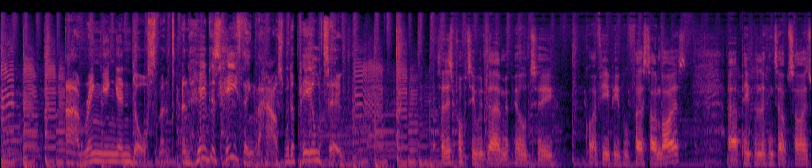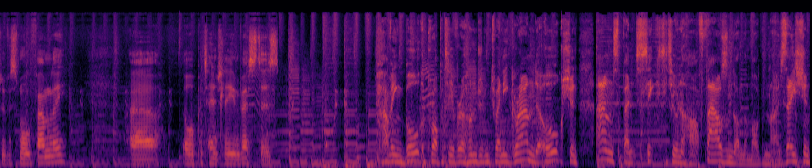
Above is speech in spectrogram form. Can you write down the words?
A ringing endorsement. And who does he think the house would appeal to? So this property would um, appeal to quite a few people. First-time buyers, uh, people looking to upsize with a small family, uh, or potentially investors. Having bought the property for 120 grand at auction and spent 62,500 on the modernisation,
